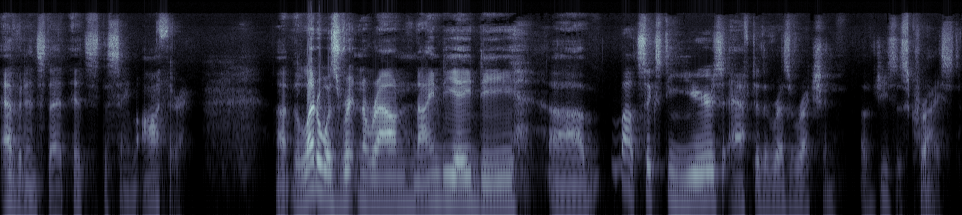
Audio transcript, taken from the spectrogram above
evidence that it's the same author. Uh, the letter was written around 90 AD, uh, about 60 years after the resurrection of Jesus Christ.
